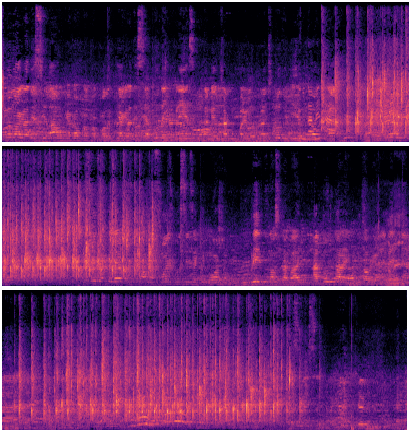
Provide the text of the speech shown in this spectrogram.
Quando eu não agradecer lá, vou quebrar o protocolo aqui, agradecer a toda a imprensa que também nos acompanhou durante todo o dia. Muito obrigado. Vocês é que levam as informações, vocês é que mostram o brilho do nosso trabalho a todo o Maranhão. Muito obrigado. Aí. Quer vir?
